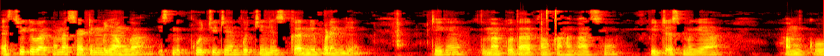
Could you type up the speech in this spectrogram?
एस के बाद मैं सेटिंग में जाऊँगा। इसमें कुछ चीज़ें हमको चेंजेस करनी पड़ेंगे। ठीक है? तो मैं आपको बताता हूँ कहाँ कहाँ से। फीचर्स में गया। हमको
